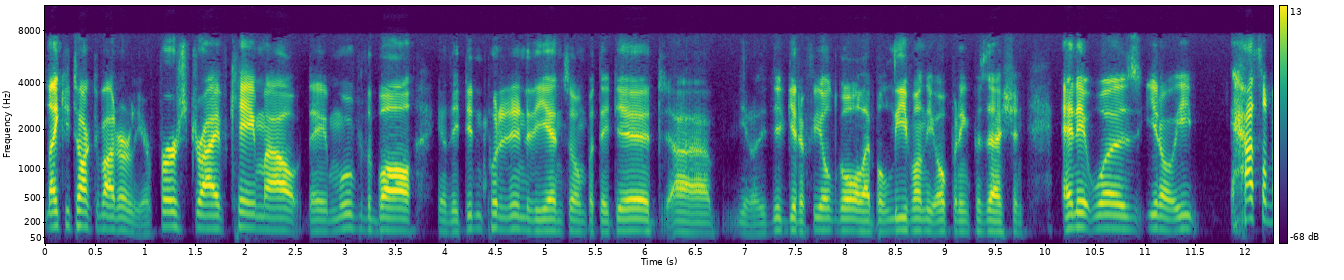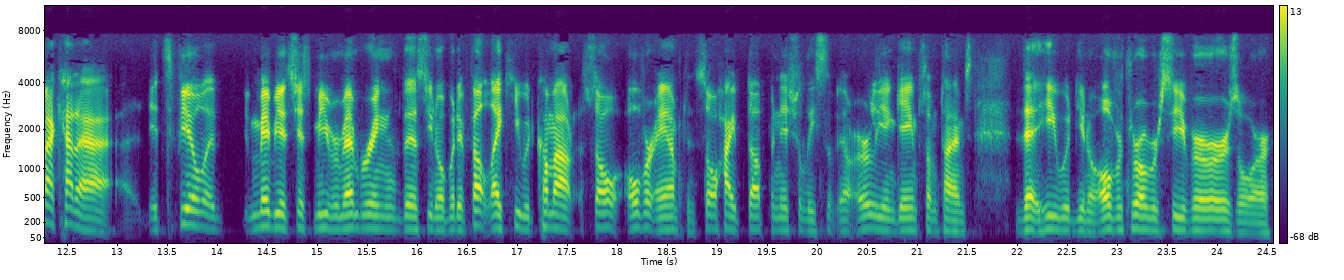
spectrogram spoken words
like you talked about earlier, first drive came out, they moved the ball. You know, they didn't put it into the end zone, but they did. Uh, you know, they did get a field goal, I believe, on the opening possession, and it was, you know, he Hasselbeck had a. It's feel maybe it's just me remembering this, you know, but it felt like he would come out so overamped and so hyped up initially early in games sometimes that he would, you know, overthrow receivers or,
